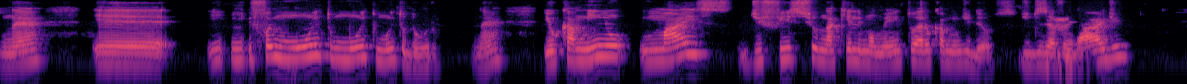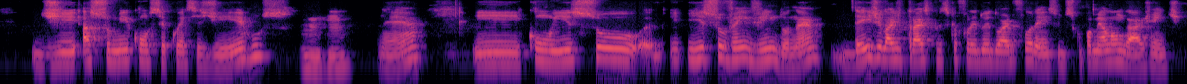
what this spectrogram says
né? E, e, foi muito, muito, muito duro, né? E o caminho mais difícil naquele momento era o caminho de Deus, de dizer a uhum. verdade, de assumir consequências de erros, uhum né? E com isso, isso vem vindo, né? Desde lá de trás, por isso que eu falei do Eduardo Florencio. Desculpa me alongar, gente.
